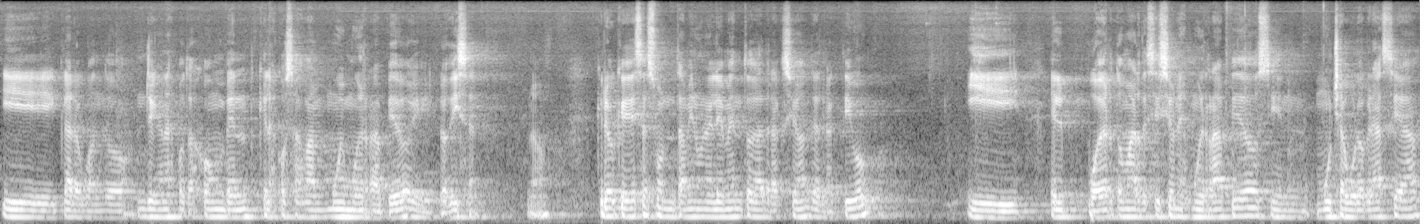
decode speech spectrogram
Y claro, cuando llegan a Spotahome ven que las cosas van muy, muy rápido y lo dicen. ¿no? Creo que ese es un, también un elemento de atracción, de atractivo. Y el poder tomar decisiones muy rápido, sin mucha burocracia,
